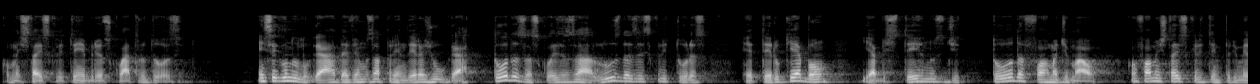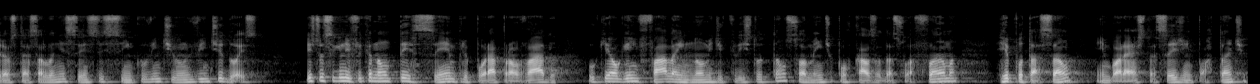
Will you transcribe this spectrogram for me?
como está escrito em Hebreus 4,12. Em segundo lugar, devemos aprender a julgar todas as coisas à luz das Escrituras, reter o que é bom e abster-nos de toda forma de mal, conforme está escrito em 1 Tessalonicenses 5, 21 e 22. Isto significa não ter sempre por aprovado o que alguém fala em nome de Cristo tão somente por causa da sua fama, reputação, embora esta seja importante,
